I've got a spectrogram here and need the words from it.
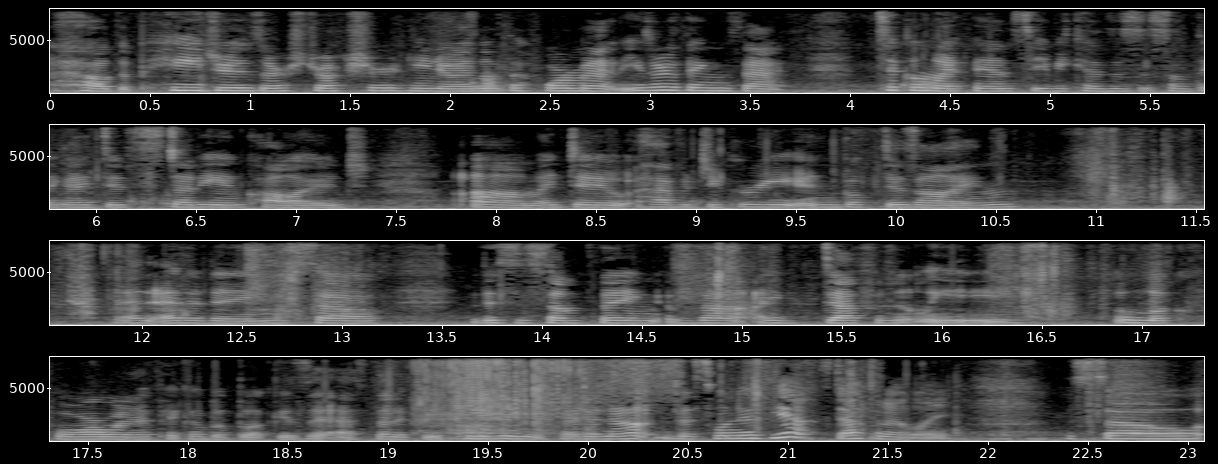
how the pages are structured. You know, I love the format. These are things that tickle my fancy because this is something I did study in college. Um, I do have a degree in book design and editing, so this is something that I definitely look for when I pick up a book. Is it aesthetically pleasing inside and out? This one is yes, definitely. So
